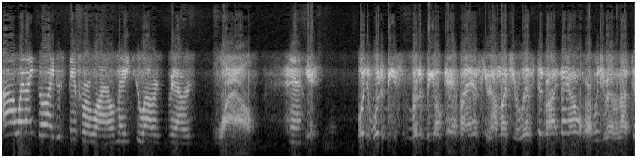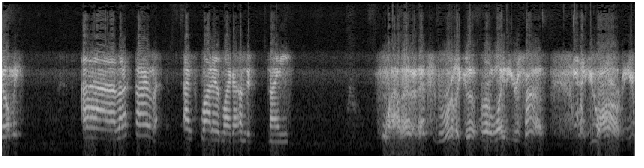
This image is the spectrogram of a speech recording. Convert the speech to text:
Uh, when I go, I do stay for a while, maybe two hours, three hours. Wow. Yeah. It, would would it be would it be okay if I ask you how much you're lifting right now, or would you rather not tell me? Uh, last time I squatted like 190. Wow, that, that's really good for a lady your size. Well, you are you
